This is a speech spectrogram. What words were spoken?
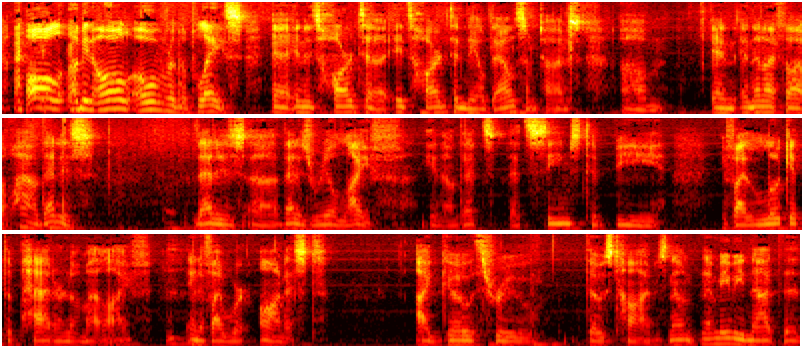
all, I mean, all over the place, and, and it's hard to it's hard to nail down sometimes. Um, and and then I thought, wow, that is that is uh, that is real life. You know, that's that seems to be. If I look at the pattern of my life, and if I were honest, I go through those times. Now, now maybe not the,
